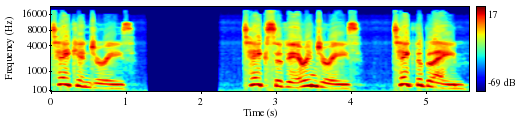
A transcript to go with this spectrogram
Take injuries. Take severe injuries. Take the blame.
